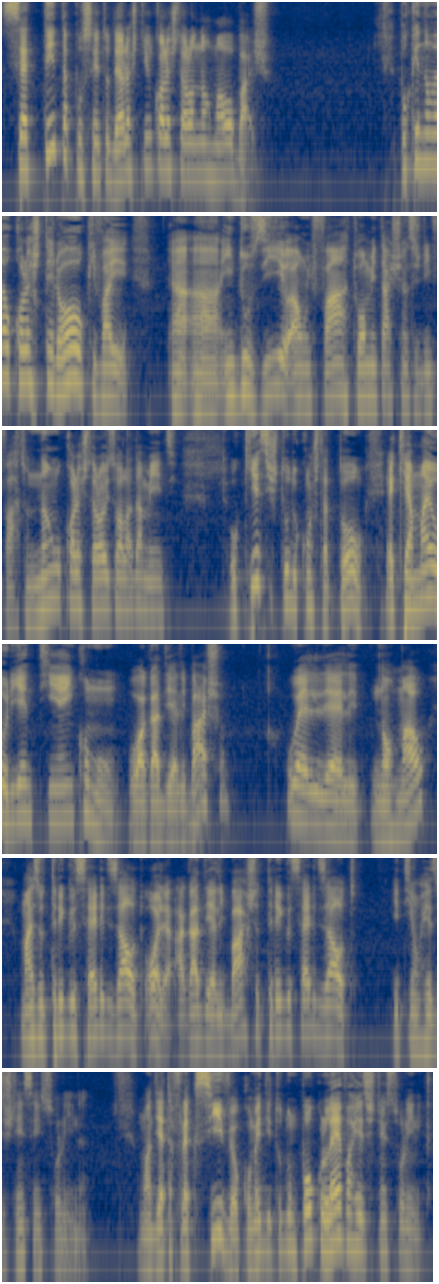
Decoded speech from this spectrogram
70% delas tinham colesterol normal ou baixo. Porque não é o colesterol que vai a, a induzir a um infarto, aumentar as chances de infarto, não o colesterol isoladamente. O que esse estudo constatou é que a maioria tinha em comum o HDL baixo, o LDL normal, mas o triglicérides alto. Olha, HDL baixo, triglicérides alto. E tinham resistência à insulina. Uma dieta flexível, comer de tudo um pouco, leva à resistência insulínica.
